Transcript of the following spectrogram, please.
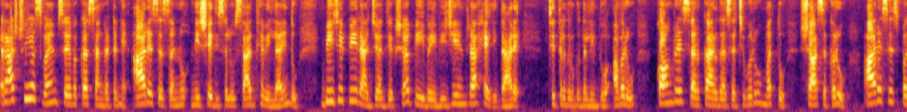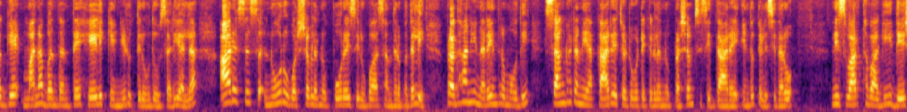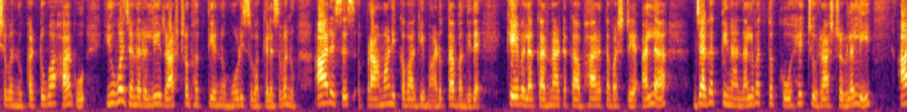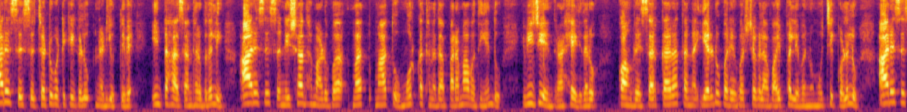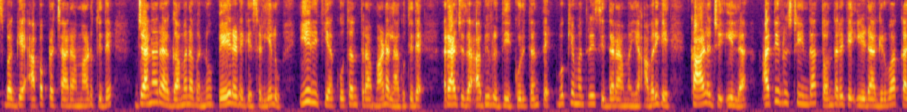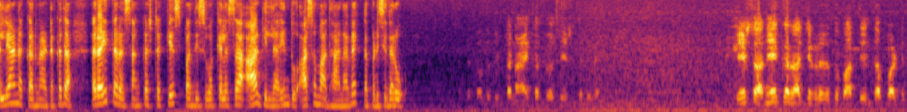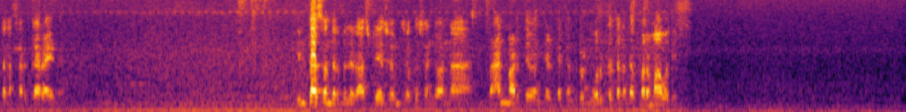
ರಾಷ್ಟ್ರೀಯ ಸ್ವಯಂ ಸೇವಕ ಸಂಘಟನೆ ಆರ್ಎಸ್ಎಸ್ ಅನ್ನು ನಿಷೇಧಿಸಲು ಸಾಧ್ಯವಿಲ್ಲ ಎಂದು ಬಿಜೆಪಿ ರಾಜ್ಯಾಧ್ಯಕ್ಷ ಬಿವೈ ವಿಜಯೇಂದ್ರ ಹೇಳಿದ್ದಾರೆ. ಚಿತ್ರದುರ್ಗದಲ್ಲಿಂದು ಅವರು ಕಾಂಗ್ರೆಸ್ ಸರ್ಕಾರದ ಸಚಿವರು ಮತ್ತು ಶಾಸಕರು ಆರ್ಎಸ್ಎಸ್ ಬಗ್ಗೆ ಮನ ಬಂದಂತೆ ಹೇಳಿಕೆ ನೀಡುತ್ತಿರುವುದು ಸರಿಯಲ್ಲ. ಆರ್ಎಸ್ಎಸ್ ನೂರು ವರ್ಷಗಳನ್ನು ಪೂರೈಸಿರುವ ಸಂದರ್ಭದಲ್ಲಿ ಪ್ರಧಾನಿ ನರೇಂದ್ರ ಮೋದಿ ಸಂಘಟನೆಯ ಕಾರ್ಯಚಟುವಟಿಕೆಗಳನ್ನು ಪ್ರಶಂಸಿಸಿದ್ದಾರೆ ಎಂದು ತಿಳಿಸಿದರು. ನಿಸ್ವಾರ್ಥವಾಗಿ ದೇಶವನ್ನು ಕಟ್ಟುವ ಹಾಗೂ ಯುವ ಜನರಲ್ಲಿ ರಾಷ್ಟ್ರಭಕ್ತಿಯನ್ನು ಮೂಡಿಸುವ ಕೆಲಸವನ್ನು ಆರ್ಎಸ್ಎಸ್ ಪ್ರಾಮಾಣಿಕವಾಗಿ ಮಾಡುತ್ತಾ ಬಂದಿದೆ. ಕೇವಲ ಕರ್ನಾಟಕ, ಭಾರತವಷ್ಟೇ ಅಲ್ಲ, ಜಗತ್ತಿನ ನಲವತ್ತಕ್ಕೂ ಹೆಚ್ಚು ರಾಷ್ಟ್ರಗಳಲ್ಲಿ ಆರ್ಎಸ್ಎಸ್ ಚಟುವಟಿಕೆಗಳು ನಡೆಯುತ್ತಿವೆ. ಇಂತಹ ಸಂದರ್ಭದಲ್ಲಿ ಆರ್ಎಸ್ಎಸ್ ನಿಷೇಧ ಮಾಡುವ ಮಾತ್- ಮಾತು ಮೂರ್ಖತನದ ಪರಮಾವಧಿ ಎಂದು ವಿಜಯೇಂದ್ರ ಹೇಳಿದರು. ಕಾಂಗ್ರೆಸ್ ಸರ್ಕಾರ ತನ್ನ ಎರಡೂವರೆ ವರ್ಷಗಳ ವೈಫಲ್ಯವನ್ನು ಮುಚ್ಚಿಕೊಳ್ಳಲು ಆರ್ಎಸ್ಎಸ್ ಬಗ್ಗೆ ಅಪಪ್ರಚಾರ ಮಾಡುತ್ತಿದೆ. ಜನರ ಗಮನವನ್ನು ಬೇರೆಡೆಗೆ ಸೆಳೆಯಲು ಈ ರೀತಿಯ ಕುತಂತ್ರ ಮಾಡಲಾಗುತ್ತಿದೆ. ರಾಜ್ಯದ ಅಭಿವೃದ್ಧಿ ಕುರಿತಂತೆ ಮುಖ್ಯಮಂತ್ರಿ ಸಿದ್ದರಾಮಯ್ಯ ಅವರಿಗೆ ಕಾಳಜಿ ಇಲ್ಲ. ಅತಿವೃಷ್ಟಿಯಿಂದ ತೊಂದರೆಗೆ ಈಡಾಗಿರುವ ಕಲ್ಯಾಣ ಕರ್ನಾಟಕದ ರೈತರ ಸಂಕಷ್ಟಕ್ಕೆ ಸ್ಪಂದಿಸುವ ಕೆಲಸ ಆಗಿಲ್ಲ ಎಂದು ಅಸಮಾಧಾನ ವ್ಯಕ್ತಪಡಿಸಿದರು. ದೇಶದ ಅನೇಕ ರಾಜ್ಯಗಳಲ್ಲೂ ಭಾರತೀಯ ಜನತಾ ಪಾರ್ಟಿ ತನ್ನ ಸರ್ಕಾರ ಇದೆ. ಇಂಥ ಸಂದರ್ಭದಲ್ಲಿ ರಾಷ್ಟ್ರೀಯ ಸ್ವಯಂ ಸೇವಕ ಸಂಘವನ್ನ ಬ್ಯಾನ್ ಮಾಡ್ತೇವೆ ಅಂತ ಹೇಳ್ತಕ್ಕಂಥದ್ದು ಮೂರ್ಖತನದ ಪರಮಾವಧಿ.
